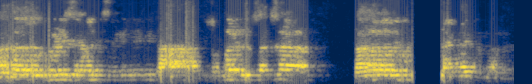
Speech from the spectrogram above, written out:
आता सुरपडी साहेबांनी सांगितले की दहा शंभर दिवसाच्या कालावधीमध्ये काय करणार आहे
